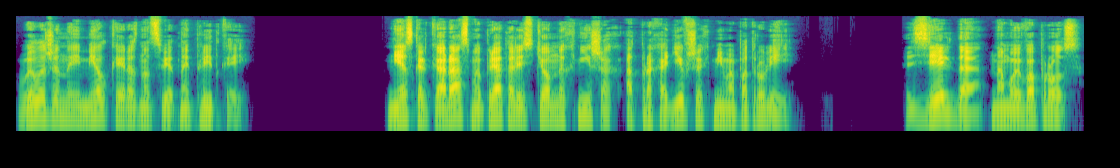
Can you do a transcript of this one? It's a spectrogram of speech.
выложенные мелкой разноцветной плиткой. Несколько раз мы прятались в темных нишах от проходивших мимо патрулей. Зельда, на мой вопрос,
